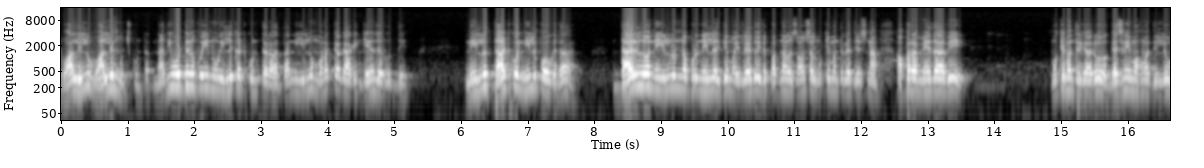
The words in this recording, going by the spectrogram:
వాళ్ళ ఇల్లు వాళ్ళే ముంచుకుంటారు నది ఒడ్డున పోయి నువ్వు ఇల్లు కట్టుకున్న తర్వాత నీ ఇల్లు మునక్క కాక ఇంకేం జరుగుద్ది నీ ఇల్లు దాటుకొని నీళ్ళు పోవు కదా దారిలో నీ ఇల్లు ఉన్నప్పుడు నీళ్ళు ఇది లేదు ఇది పద్నాలుగు సంవత్సరాలు ముఖ్యమంత్రిగా చేసిన అపర మేధావి ముఖ్యమంత్రి గారు గజనీ మొహమ్మద్ ఇల్లు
